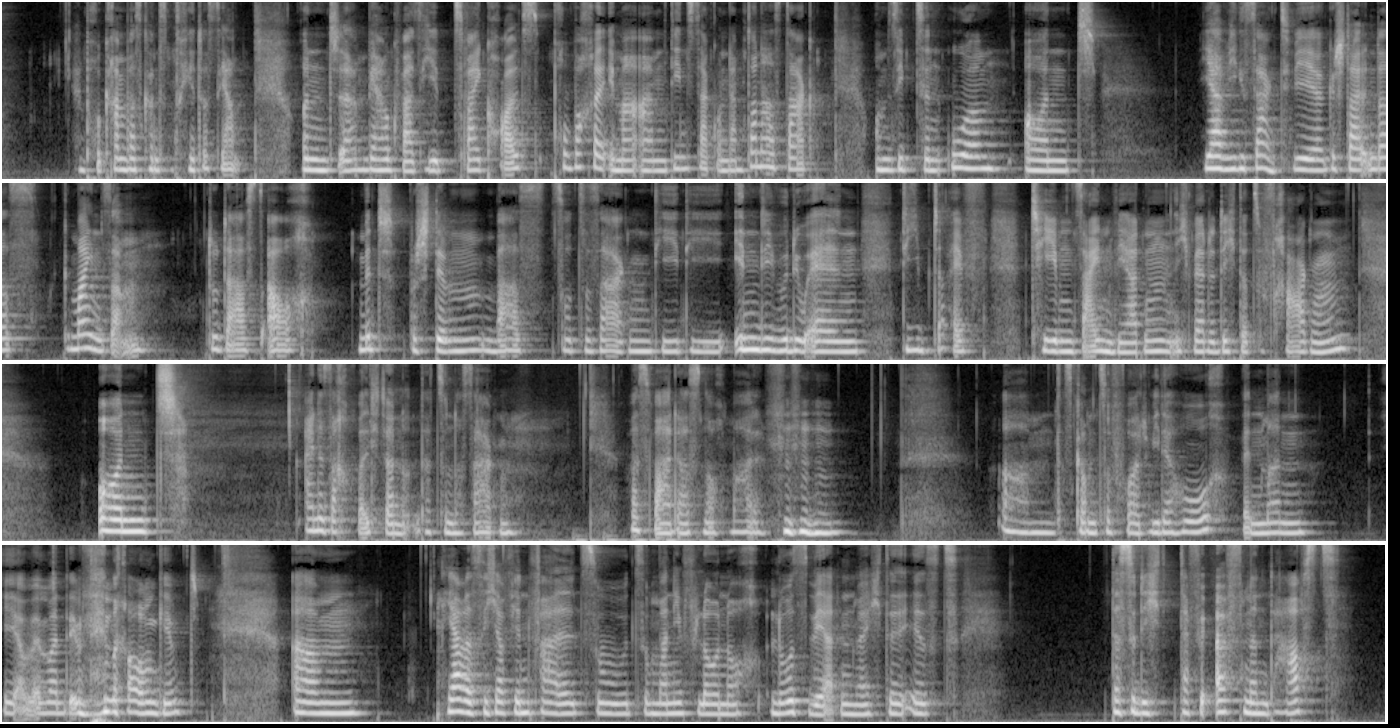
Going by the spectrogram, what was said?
Ein Programm, was konzentriert ist, ja. Und äh, wir haben quasi zwei Calls pro Woche, immer am Dienstag und am Donnerstag um 17 Uhr. Und ja, wie gesagt, wir gestalten das gemeinsam. Du darfst auch mitbestimmen, was sozusagen die, die individuellen Deep Dive-Themen sein werden. Ich werde dich dazu fragen. Und eine Sache wollte ich dann dazu noch sagen. Was war das nochmal? um, ähm, das kommt sofort wieder hoch, wenn man ja, wenn man dem den Raum gibt. Ähm, ja, was ich auf jeden Fall zu, zu Moneyflow noch loswerden möchte, ist, dass du dich dafür öffnen darfst,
